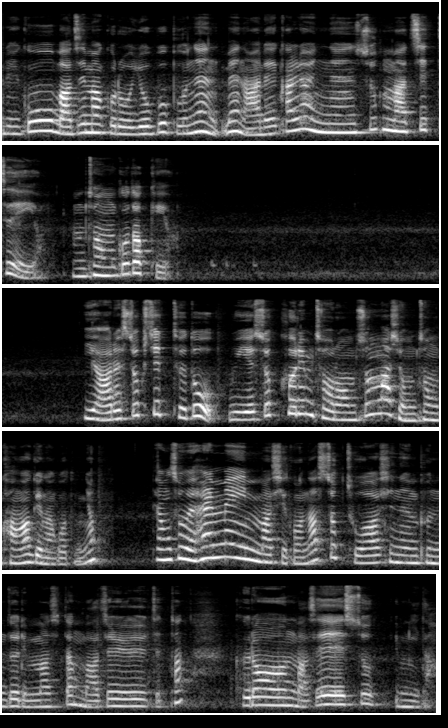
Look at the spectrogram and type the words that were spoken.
그리고 마지막으로 이 부분은 맨 아래 깔려있는 쑥맛 시트예요. 엄청 꾸덕해요. 이 아래 쑥 시트도 위에 쑥크림처럼 쑥맛이 엄청 강하게 나거든요. 평소에 할매 입맛이거나 쑥 좋아하시는 분들 입맛에 딱 맞을 듯한 그런 맛의 쑥입니다.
